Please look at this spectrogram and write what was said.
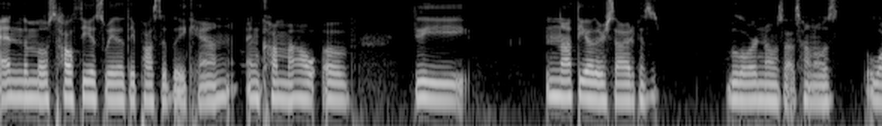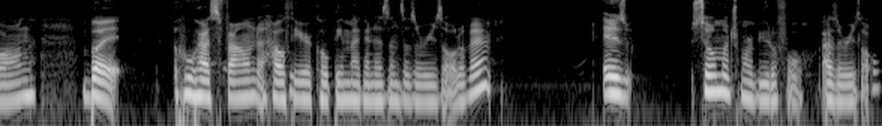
in the most healthiest way that they possibly can and come out of the, not the other side, because Lord knows that tunnel is long, but who has found healthier coping mechanisms as a result of it is so much more beautiful as a result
